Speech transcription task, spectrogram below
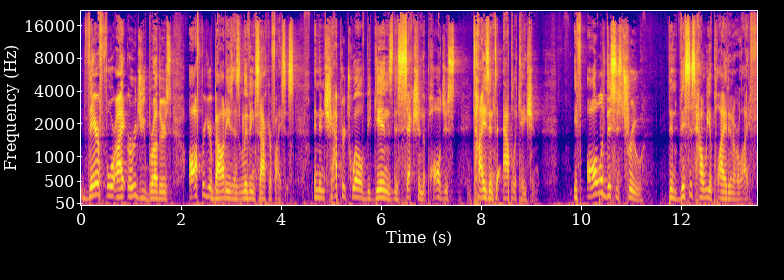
therefore I urge you, brothers, offer your bodies as living sacrifices. And then chapter 12 begins this section that Paul just ties into application. If all of this is true, then this is how we apply it in our life.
